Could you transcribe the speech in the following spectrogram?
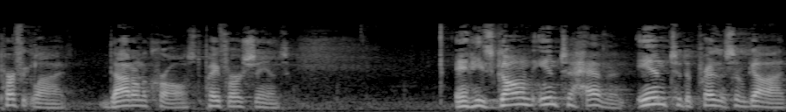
perfect life, died on a cross to pay for our sins. And he's gone into heaven, into the presence of God.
